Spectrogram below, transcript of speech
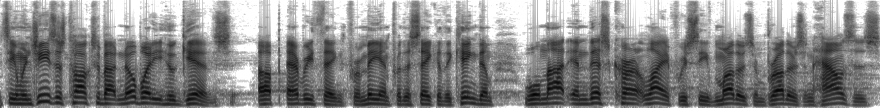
See, when Jesus talks about nobody who gives up everything for me and for the sake of the kingdom will not in this current life receive mothers and brothers and houses,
